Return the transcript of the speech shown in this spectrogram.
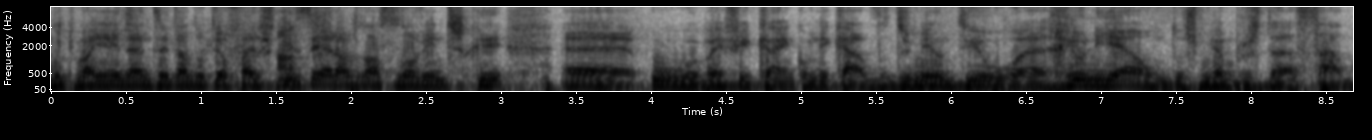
Muito bem, ainda antes então do teu fecho, dizer aos nossos ouvintes que eh, o Benfica, em comunicado, desmentiu a reunião dos membros da SAD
